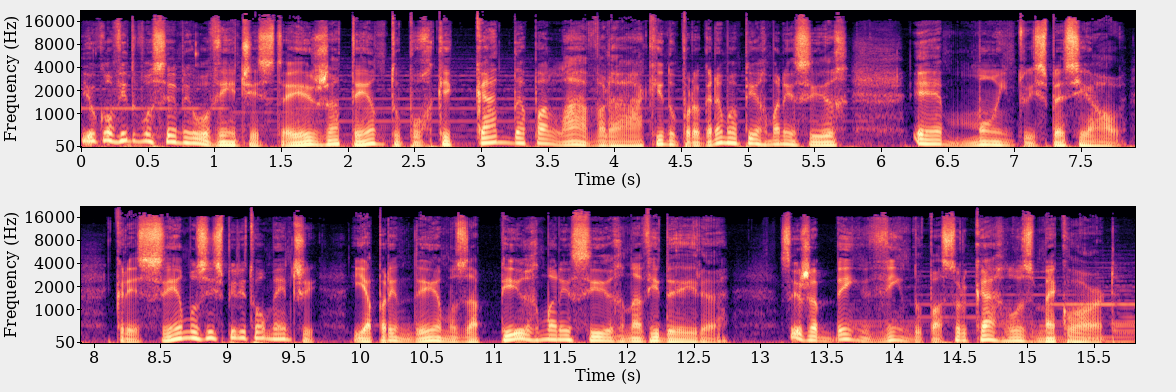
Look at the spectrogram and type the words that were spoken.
E eu convido você, meu ouvinte, esteja atento, porque cada palavra aqui no programa Permanecer é muito especial. Crescemos espiritualmente e aprendemos a permanecer na videira. Seja bem-vindo, pastor Carlos McCord.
